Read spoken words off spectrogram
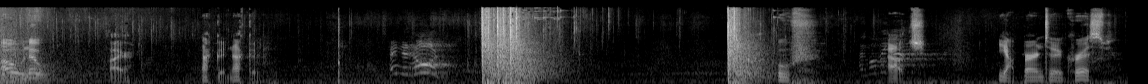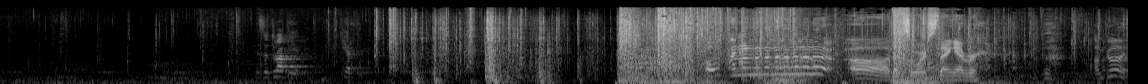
Oh no! Fire. Not good, not good. Oof. Ouch. He got burned to a crisp. There's a drop here. no, no, no, no, no, no, no, no. Oh, that's the worst thing ever. I'm good.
